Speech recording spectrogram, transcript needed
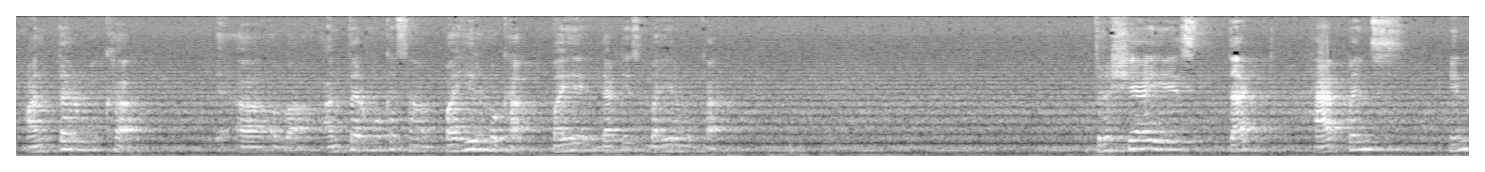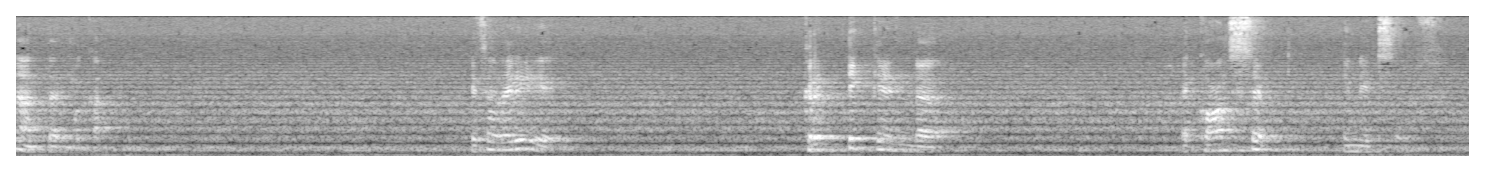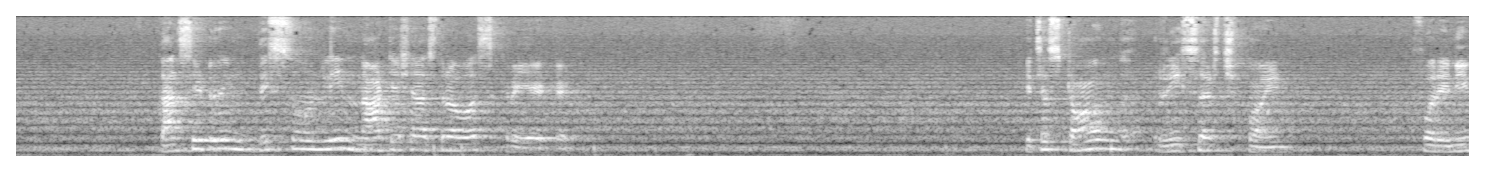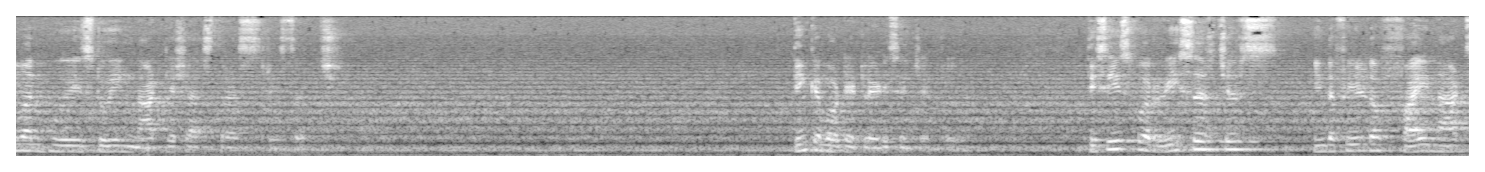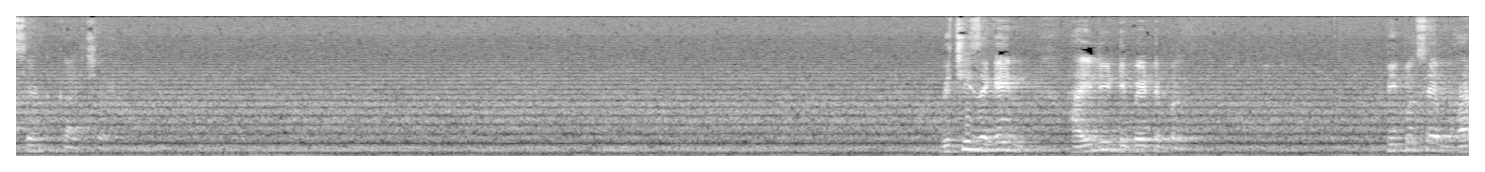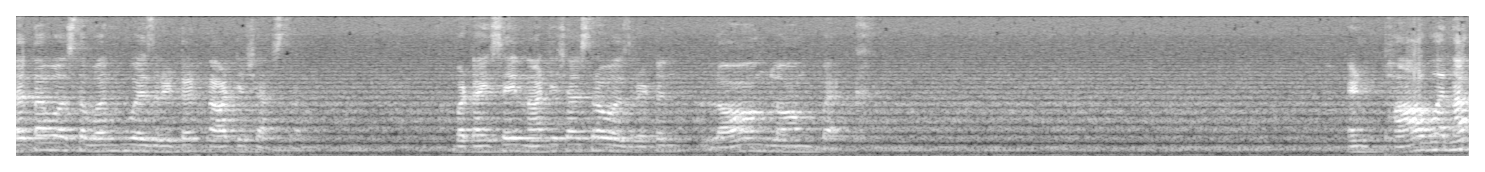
Antarmukha, uh, Antarmukha, Bahirmukha, Bahir, that is Bahirmukha. Drishya is that happens in Antarmukha. It's a very cryptic and uh, concept in itself. Considering this only, Natya Shastra was created. It's a strong research point for anyone who is doing Natya Shastra's research. Think about it, ladies and gentlemen. This is for researchers in the field of fine arts and culture. Which is again highly debatable. People say Bharata was the one who has written Natya Shastra. But I say Natya Shastra was written long, long back. And Bhavana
